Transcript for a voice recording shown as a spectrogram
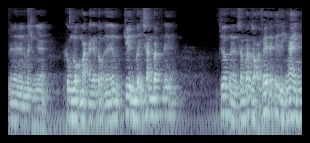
Cho nên là mình ờ, không lộ mặt là cái tội này chuyên bẫy săn bắt đấy trước là săn bắt giỏi phết đấy, cái gì hay đấy.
